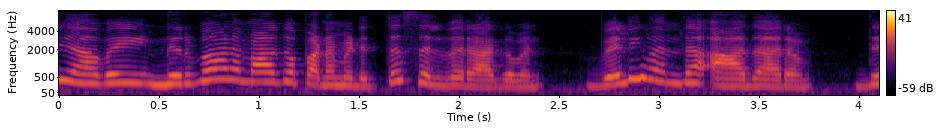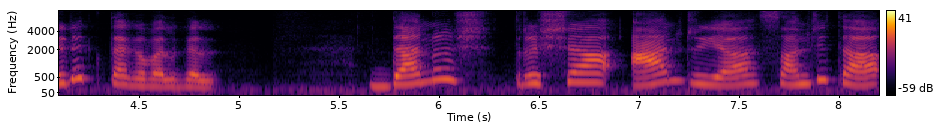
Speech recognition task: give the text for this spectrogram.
ஆண்ட்ரியாவை நிர்வாணமாக படமெடுத்த செல்வராகவன். வெளிவந்த ஆதாரம் திடுக் தகவல்கள். தனுஷ் த்ரிஷா ஆண்ட்ரியா சஞ்சிதா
